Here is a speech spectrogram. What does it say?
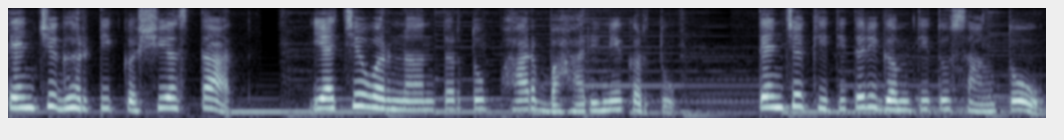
त्यांची घरटी कशी असतात याचे वर्णन तर तो फार बहारीने करतो. त्यांच्या कितीतरी गमती तो सांगतो.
